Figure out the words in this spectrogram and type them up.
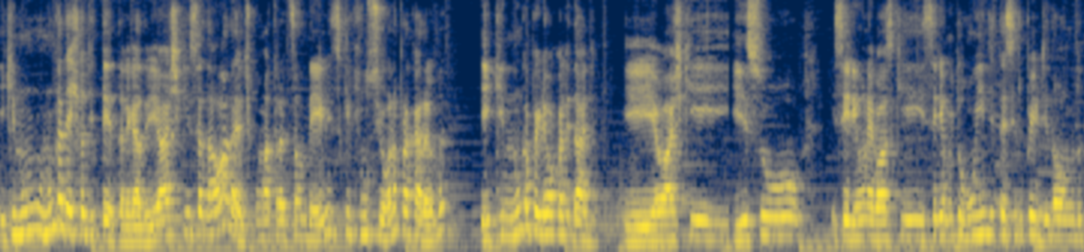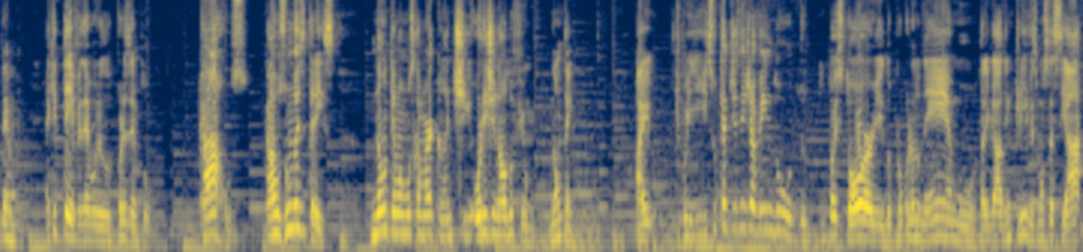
e que nu- nunca deixou de ter, tá ligado? E eu acho que isso é da hora, é tipo uma tradição deles que funciona pra caramba e que nunca perdeu a qualidade. E eu acho que isso seria um negócio que seria muito ruim de ter sido perdido ao longo do tempo. É que teve, né, Murilo? Por exemplo, Carros. Carros 1, 2 e 3. Não tem uma música marcante original do filme. Não tem. Aí, Tipo, e isso que a Disney já vem do, do, do Toy Story, do Procurando Nemo, tá ligado? Incríveis, Monstros S.A.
